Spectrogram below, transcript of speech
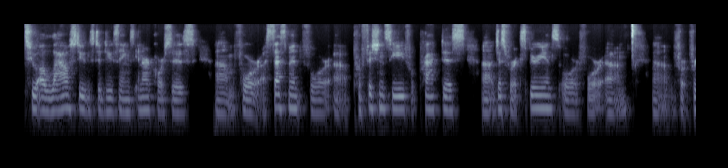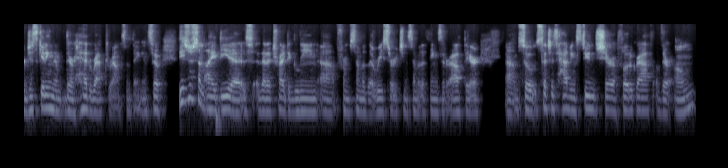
to allow students to do things in our courses um, for assessment, for uh, proficiency, for practice, uh, just for experience, or for, um, uh, for, for just getting them their head wrapped around something. And so these are some ideas that I tried to glean uh, from some of the research and some of the things that are out there. Um, so such as having students share a photograph of their own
